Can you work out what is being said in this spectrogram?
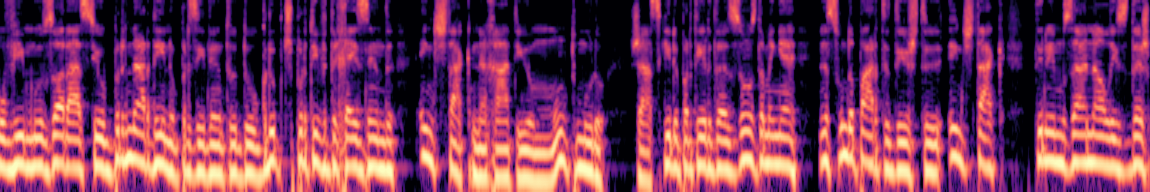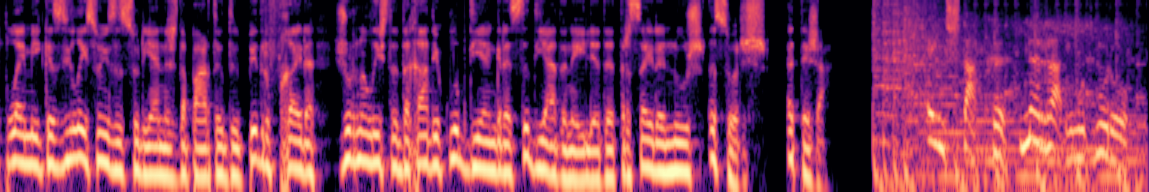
Ouvimos Horácio Bernardino, presidente do Grupo Desportivo de Reisende, em destaque na rádio Montemuro. Já a seguir, a partir das 11 da manhã, na segunda parte deste Em Destaque, teremos a análise das polémicas eleições açorianas da parte de Pedro Ferreira, jornalista da Rádio Clube de Angra, sediada na Ilha da Terceira, nos Açores. Até já. Em destaque na Rádio Montemuro.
